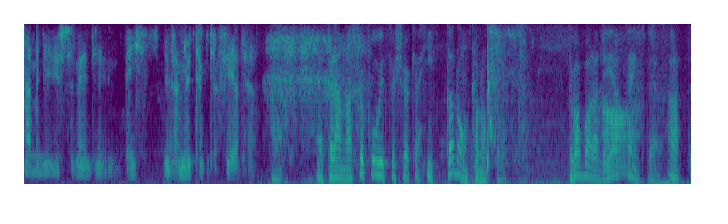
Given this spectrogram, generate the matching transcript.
nej, men just det, nej, nu, tänkte jag fel här. nej, för annars så får vi försöka hitta dem på något sätt. Det var bara det jag Ja. tänkte. Att,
